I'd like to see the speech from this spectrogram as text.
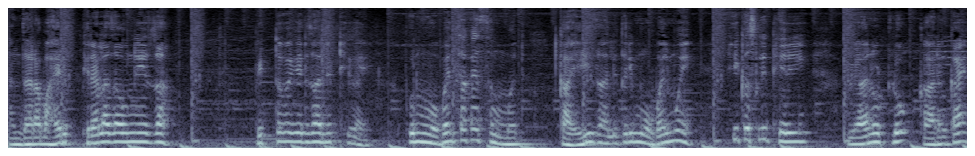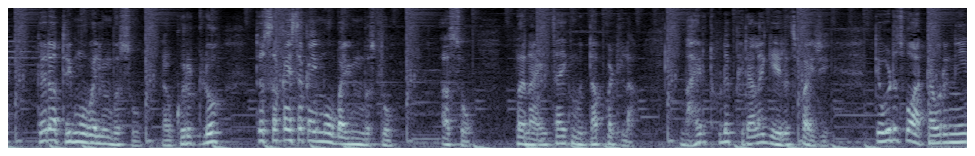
आणि जरा बाहेर फिरायला जाऊन ये जा. पित्त वगैरे झाले ठीक आहे. पण मोबाईलचा काय संमत काहीही झाले तरी मोबाईलमुळे ही कसली थेरी वेळानं उठलो कारण काय? तर रात्री मोबाईल घेऊन बसतो लवकर उठलो तर सकाळी सकाळी मोबाईल घेऊन बसतो. असो. पण आईचा एक मुद्दा पटला. बाहेर थोडं फिरायला गेलंच पाहिजे. तेवढंच वातावरणही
